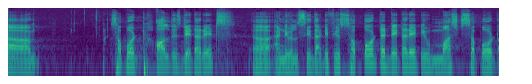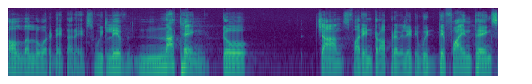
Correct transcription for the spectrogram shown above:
Um, support all these data rates. Uh, and you will see that if you support a data rate, you must support all the lower data rates. We leave nothing to chance for interoperability. We define things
